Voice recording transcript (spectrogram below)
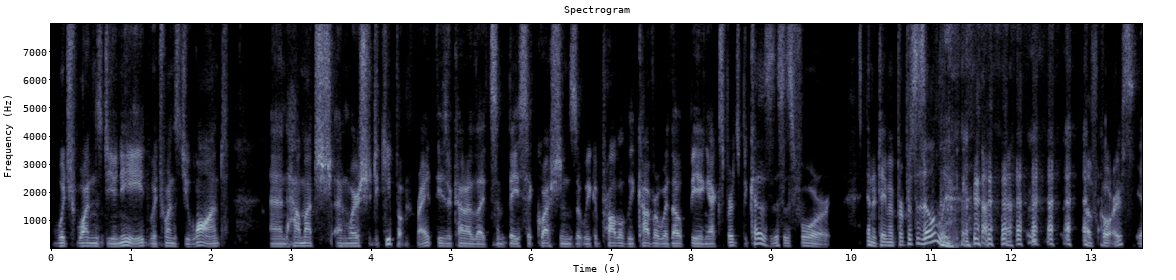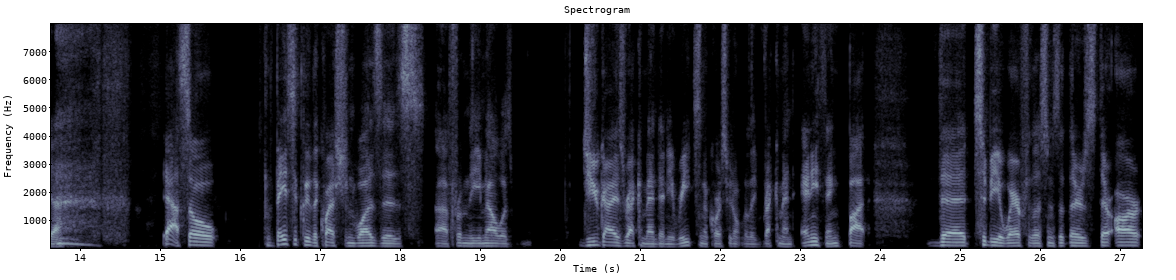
which ones do you need? Which ones do you want? And how much and where should you keep them? Right? These are kind of like some basic questions that we could probably cover without being experts because this is for entertainment purposes only. Of course. yeah. yeah. So basically, the question was: is uh, from the email was, do you guys recommend any REITs? And of course, we don't really recommend anything, but the to be aware for listeners that there's there are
